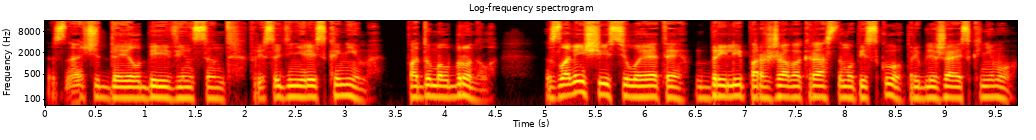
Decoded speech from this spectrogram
«Значит, Дейлби и Винсент присоединились к ним», — подумал Брунелл. Зловещие силуэты брели по ржаво-красному песку, приближаясь к нему.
